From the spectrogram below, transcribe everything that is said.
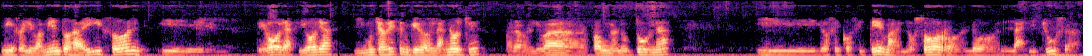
mis relevamientos ahí son eh, de horas y horas y muchas veces me quedo en las noches para relevar fauna nocturna y los ecosistemas, los zorros, los- las lechuzas.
